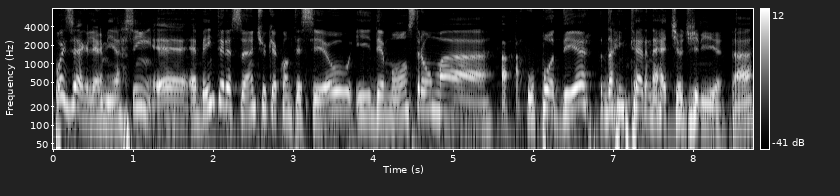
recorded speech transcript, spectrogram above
Pois é, Guilherme, assim, é, é, bem interessante o que aconteceu e demonstra uma a, o poder da internet, eu diria, tá?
